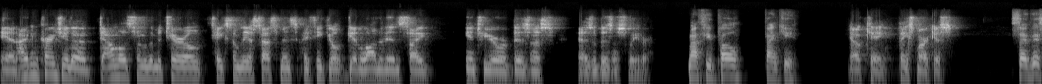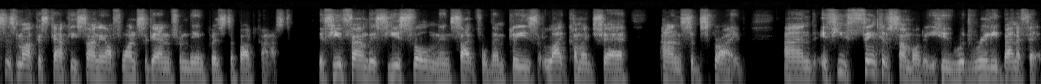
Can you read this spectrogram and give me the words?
And I'd encourage you to download some of the material, take some of the assessments. I think you'll get a lot of insight into your business as a business leader. Matthew Paul, thank you. Okay. Thanks, Marcus. So this is Marcus Cauchi signing off once again from the Inquisitor podcast. If you found this useful and insightful, then please like, comment, share, and subscribe. And if you think of somebody who would really benefit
